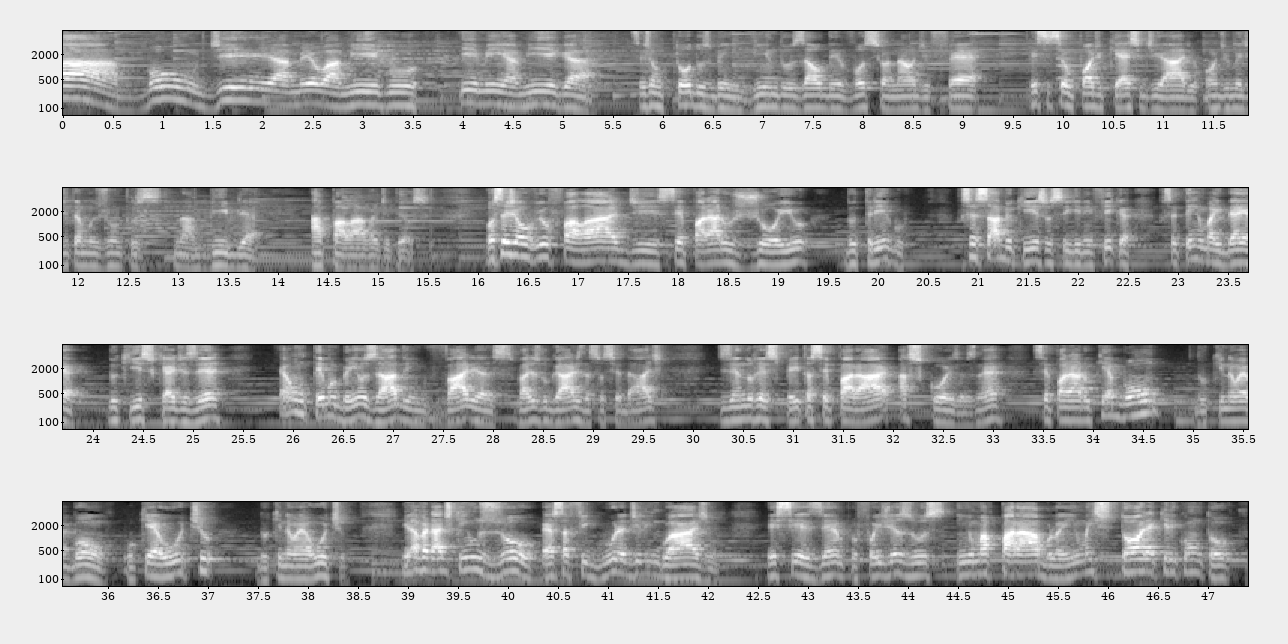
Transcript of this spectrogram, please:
Olá, bom dia, meu amigo e minha amiga. Sejam todos bem-vindos ao Devocional de Fé, esse seu podcast diário onde meditamos juntos na Bíblia, a palavra de Deus. Você já ouviu falar de separar o joio do trigo? Você sabe o que isso significa? Você tem uma ideia do que isso quer dizer? é um termo bem usado em várias, vários lugares da sociedade, dizendo respeito a separar as coisas, né? Separar o que é bom do que não é bom, o que é útil do que não é útil. E na verdade, quem usou essa figura de linguagem, esse exemplo, foi Jesus, em uma parábola, em uma história que ele contou.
